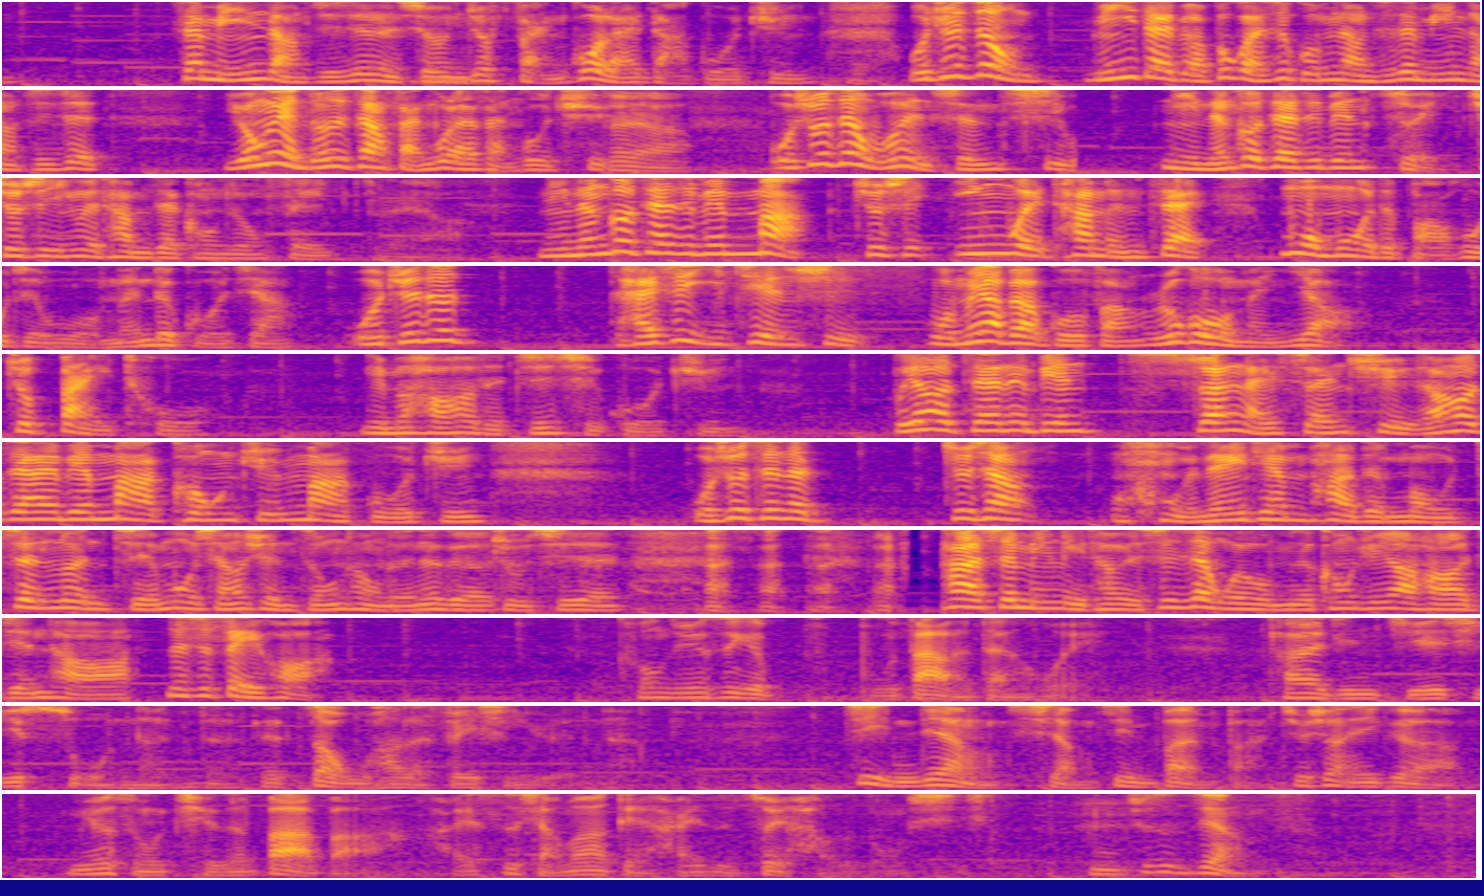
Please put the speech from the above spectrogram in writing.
在民进党执政的时候，你就反过来打国军。我觉得这种民意代表，不管是国民党执政、民进党执政，永远都是这样反过来反过去。对啊，我说真的，我很生气。你能够在这边嘴，就是因为他们在空中飞。对啊，你能够在这边骂，就是因为他们在默默的保护着我们的国家。我觉得还是一件事，我们要不要国防？如果我们要，就拜托你们好好的支持国军，不要在那边酸来酸去，然后在那边骂空军、骂国军。我说真的，就像我那一天骂的某政论节目想选总统的那个主持人，他的声明里头也是认为我们的空军要好好检讨啊，那是废话。空军是一个不大的单位，他已经竭其所能的在照顾他的飞行员了，尽量想尽办法，就像一个啊没有什么钱的爸爸，还是想办法给孩子最好的东西，嗯。就是这样子，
